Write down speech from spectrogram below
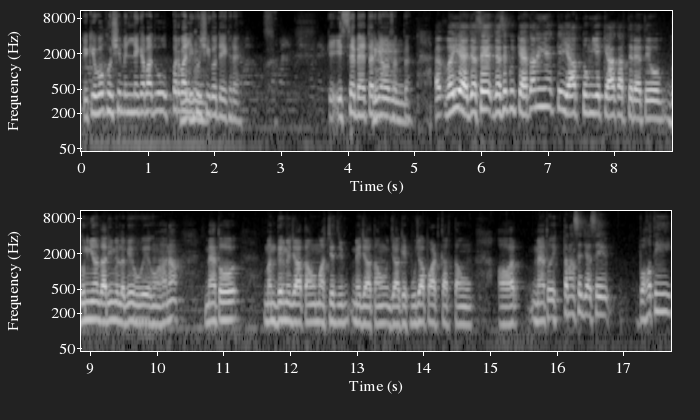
क्योंकि वो खुशी मिलने के बाद वो ऊपर हम्म, वाली खुशी को देख रहे हैं कि इससे बेहतर क्या हो सकता है। वही है जैसे जैसे कोई कहता नहीं है कि यार तुम ये क्या करते रहते हो दुनियादारी में लगे हुए हो है ना? मैं तो मंदिर में जाता हूँ मस्जिद में जाता हूँ जाके पूजा पाठ करता हूँ और मैं तो एक तरह से जैसे बहुत ही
